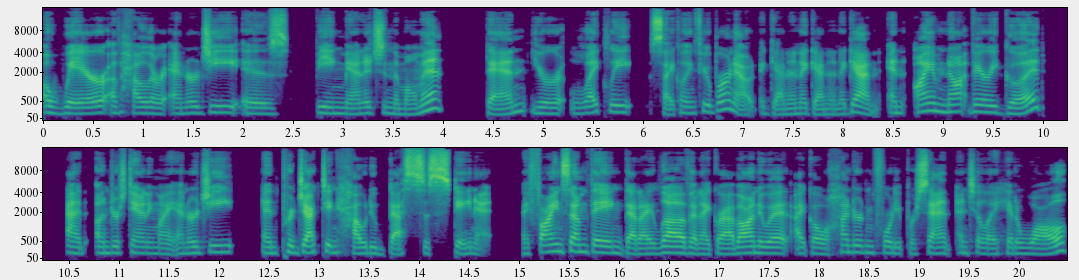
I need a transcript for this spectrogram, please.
aware of how their energy is being managed in the moment, then you're likely cycling through burnout again and again and again. And I am not very good at understanding my energy and projecting how to best sustain it. I find something that I love and I grab onto it. I go 140% until I hit a wall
